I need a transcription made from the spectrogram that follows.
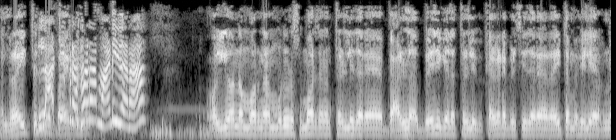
ಅಲ್ಲಿ ರೈತರ ಲಾಠಿ ಪ್ರಹಾರ ಮಾಡಿದಾರಾ? ಅಯ್ಯೋ ನಮ್ಮವ್ರ ನಮ್ಮ ಹುಡುಗರು ಸುಮಾರು ಜನ ತಳ್ಳಿದ್ದಾರೆ. ಬೇಲಿಗೆಲ್ಲ ತಳ್ಳಿ ಕೆಳಗಡೆ ಬೀಳಿಸಿದ್ದಾರೆ. ರೈತ ಮಹಿಳೆಯರನ್ನ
